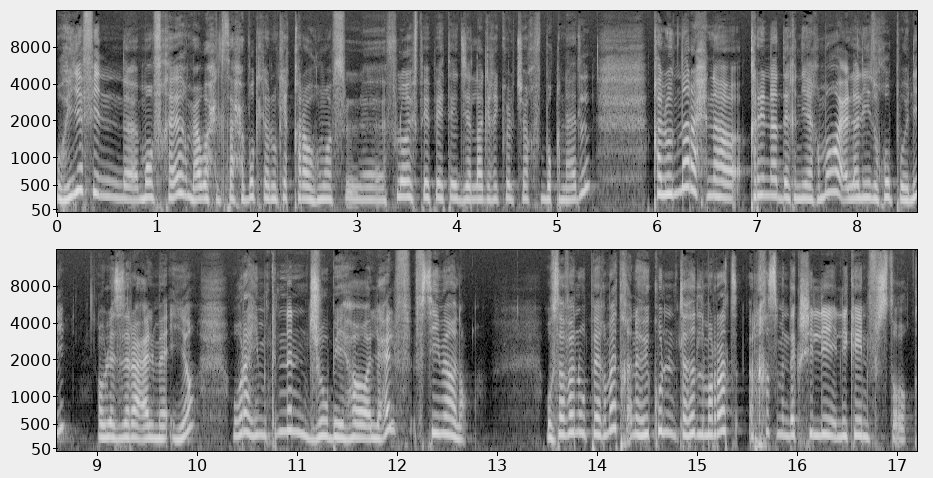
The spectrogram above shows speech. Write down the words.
وهي فين mon frère مع واحد صاحبو كانوا كيقراو هما في فلو OFPPT ديال l'agriculture في بوقنادل قالوا لنا راه حنا قرينا dernièrement على l'hydroponie أو الزراعه المائيه وراه يمكننا ننتجو بها العلف في سيمانه و ça va nous permettre انه يكون ثلاثة المرات رخص من داكشي اللي اللي كاين في السوق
